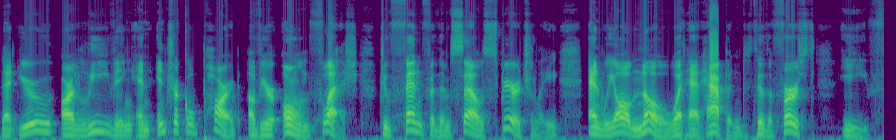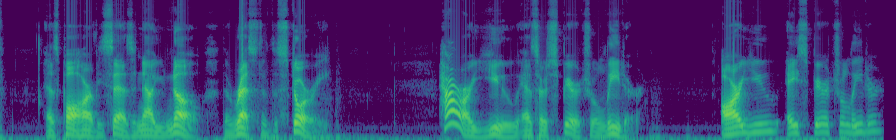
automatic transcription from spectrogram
that you are leaving an integral part of your own flesh to fend for themselves spiritually, and we all know what had happened to the first Eve, as Paul Harvey says, and now you know the rest of the story. How are you as her spiritual leader? Are you a spiritual leader?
